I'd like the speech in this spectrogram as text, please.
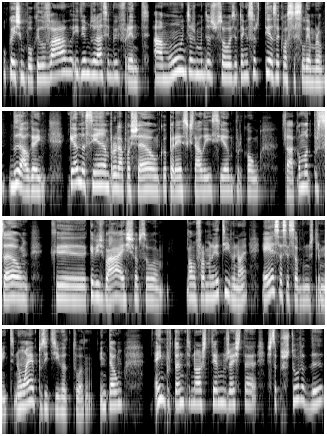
O queixo um pouco elevado e devemos olhar sempre em frente. Há muitas, muitas pessoas, eu tenho certeza que vocês se lembram de alguém que anda sempre a olhar para o chão, que parece que está ali sempre com, sei lá, com uma depressão, que cabisbaixo, uma pessoa de alguma forma negativa, não é? É essa a sensação que nos transmite, não é positiva de todo. Então é importante nós termos esta, esta postura de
